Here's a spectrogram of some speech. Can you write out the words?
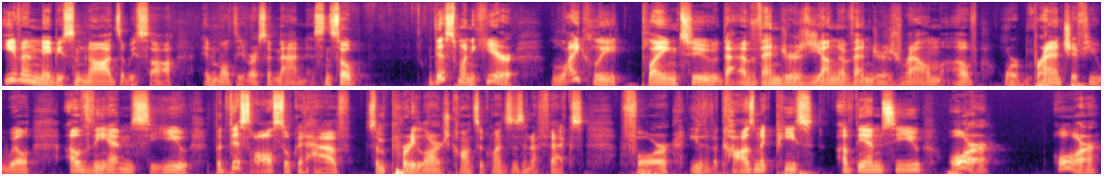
Even maybe some nods that we saw in Multiverse of Madness. And so, this one here likely playing to that Avengers, young Avengers realm of, or branch, if you will, of the MCU. But this also could have some pretty large consequences and effects for either the cosmic piece of the MCU or, or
